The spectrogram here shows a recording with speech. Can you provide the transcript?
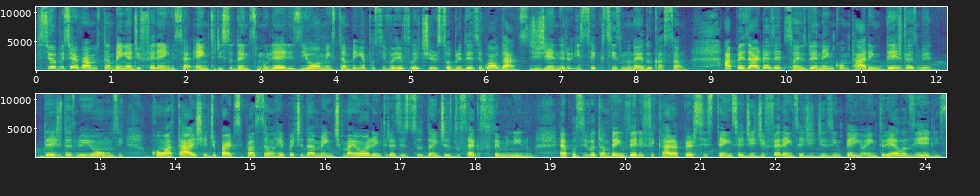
Se observarmos também a diferença entre estudantes mulheres e homens, também é possível refletir sobre desigualdades de gênero e sexismo na educação. Apesar das edições do Enem contarem desde, 2000, desde 2011 com a taxa de participação repetidamente maior entre as estudantes do sexo feminino, é possível também verificar a persistência de diferença de desempenho entre elas e eles.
